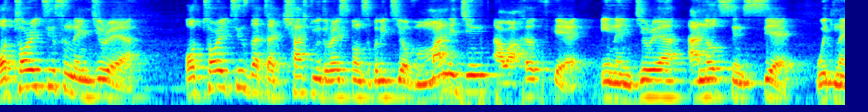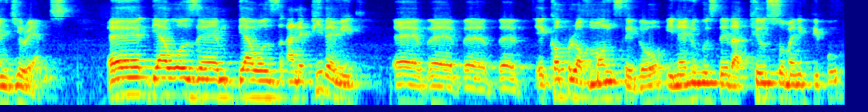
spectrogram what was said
Authorities in Nigeria authorities that are charged with the responsibility of managing our healthcare in Nigeria are not sincere with Nigerians. Uh, there, was, um, there was an epidemic uh, uh, uh a couple of months ago in Enugu State that killed so many people.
